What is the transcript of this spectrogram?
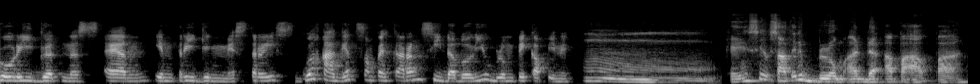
gory goodness and intriguing mysteries. Gua kaget sampai sekarang CW belum pick up ini. Hmm, kayaknya sih saat ini belum ada apa-apa.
